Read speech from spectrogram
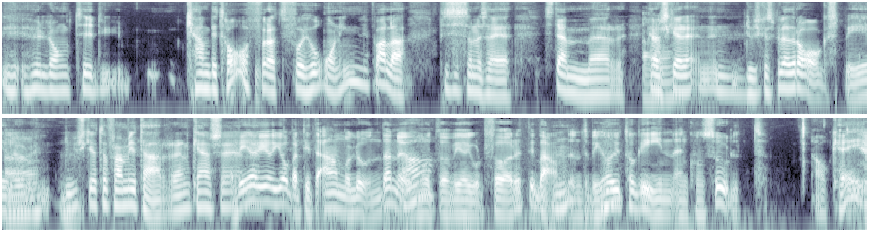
hur, lång tid kan det ta för att få i ordning på alla, precis som du säger, stämmer. Ja. ska, du ska spela dragspel, Ja. du ska ta fram gitarren kanske. Vi har ju jobbat lite annorlunda nu Ja. mot vad vi har gjort förut i banden. Vi har ju tagit in en konsult. Okej.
